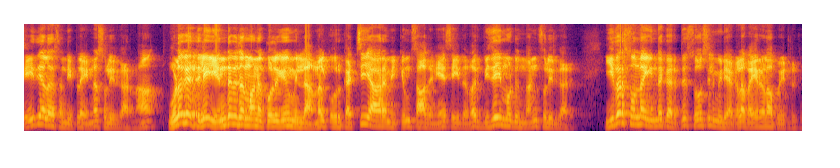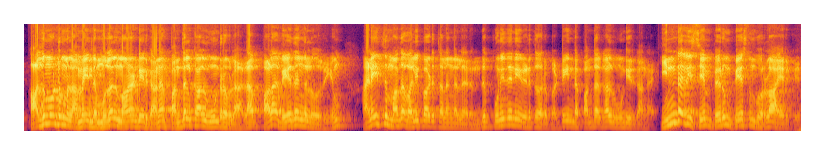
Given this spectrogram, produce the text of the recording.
செய்தியாளர் சந்திப்புல என்ன சொல்லியிருக்காருன்னா உலகத்திலே எந்த விதமான கொள்கையும் இல்லாமல் ஒரு கட்சியை ஆரம்பிக்கும் சாதனையை செய்தவர் விஜய் மட்டும்தான் சொல்லியிருக்காரு. இவர் சொன்ன இந்த கருத்து சோசியல் மீடியாக்கள வைரலாக போயிட்டு இருக்கு அது மட்டும் இல்லாமல் இந்த முதல் மாநாட்டிற்கான பந்தல் கால் ஊன்ற விழால பல வேதங்கள் ஓதையும் அனைத்து மத வழிபாடு தலங்கள்ல இருந்து புனித நீர் எடுத்து வரப்பட்டு இந்த பந்தல் கால் ஊண்டியிருக்காங்க. இந்த விஷயம் பெரும் பேசும் பொருளாக ஆயிருக்கு.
